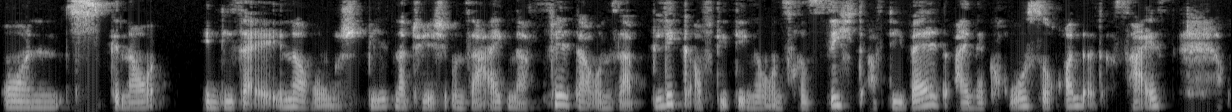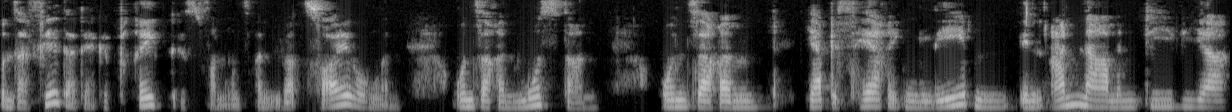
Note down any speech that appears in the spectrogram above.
Und genau in dieser Erinnerung spielt natürlich unser eigener Filter, unser Blick auf die Dinge, unsere Sicht auf die Welt eine große Rolle. Das heißt, unser Filter, der geprägt ist von unseren Überzeugungen, unseren Mustern, unserem ja bisherigen Leben in Annahmen, die wir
